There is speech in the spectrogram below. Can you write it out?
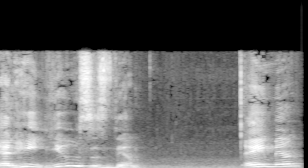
and he uses them. Amen.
